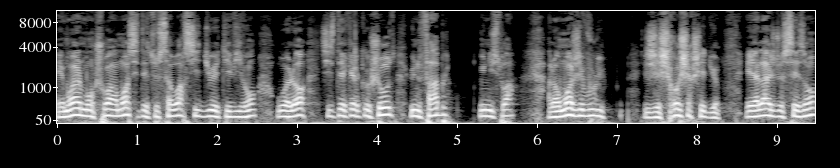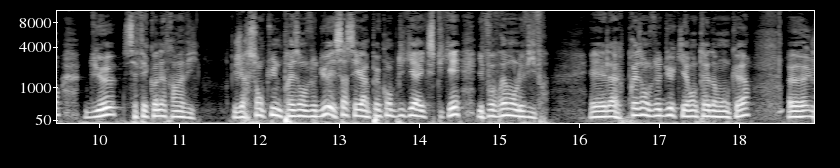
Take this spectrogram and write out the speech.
Et moi, mon choix à moi, c'était de savoir si Dieu était vivant, ou alors si c'était quelque chose, une fable, une histoire. Alors moi, j'ai voulu, j'ai recherché Dieu, et à l'âge de 16 ans, Dieu s'est fait connaître à ma vie. J'ai ressenti une présence de Dieu, et ça, c'est un peu compliqué à expliquer. Il faut vraiment le vivre. Et la présence de Dieu qui est rentrée dans mon cœur, euh,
